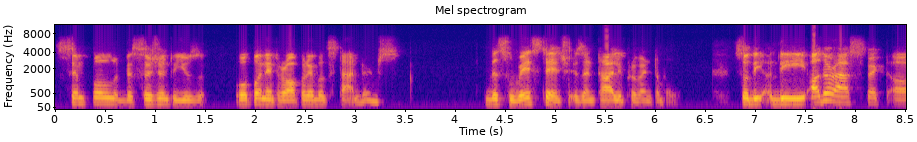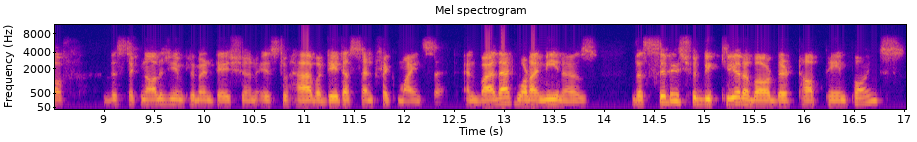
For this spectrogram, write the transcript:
simple decision to use open interoperable standards, this wastage is entirely preventable. So the, the other aspect of this technology implementation is to have a data centric mindset. And by that, what I mean is the cities should be clear about their top pain points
